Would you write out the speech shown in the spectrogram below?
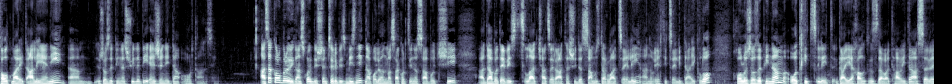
ცოლკმარი ტალიენი ჟოზეფინას შვილები ეჟენი და ორტანზი ასაკობრივი განსხვავების შემცირების მიზნით ნაპოლეონმა საქორწინო საბუთში დაბოტების წლად ჩაწერა 1768 წელი, ანუ 1 წელი დაიკლო, ხოლო ჟოზეფინამ 4 წლით გაიახალგზავა თავი და ასევე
